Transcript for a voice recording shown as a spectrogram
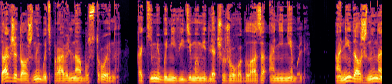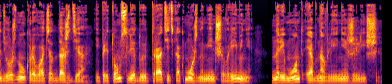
также должны быть правильно обустроены, какими бы невидимыми для чужого глаза они не были. Они должны надежно укрывать от дождя, и притом следует тратить как можно меньше времени на ремонт и обновление жилища.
